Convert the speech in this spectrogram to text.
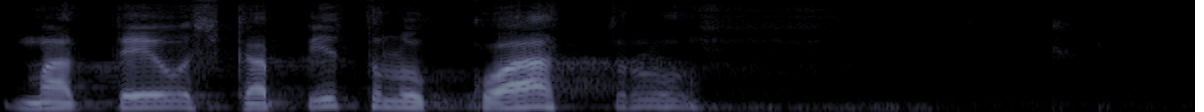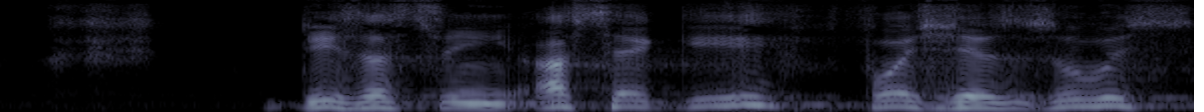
Mateus capítulo 4 diz assim: A seguir foi Jesus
